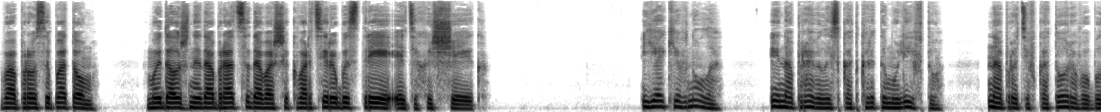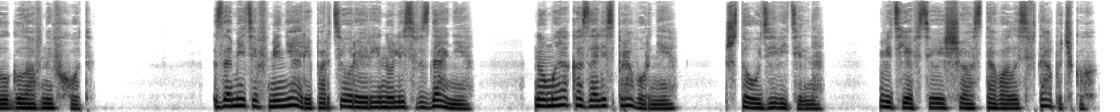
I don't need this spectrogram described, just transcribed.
«Вопросы потом. Мы должны добраться до вашей квартиры быстрее этих ищеек». Я кивнула и направилась к открытому лифту, напротив которого был главный вход. Заметив меня, репортеры ринулись в здание, но мы оказались проворнее, что удивительно, ведь я все еще оставалась в тапочках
